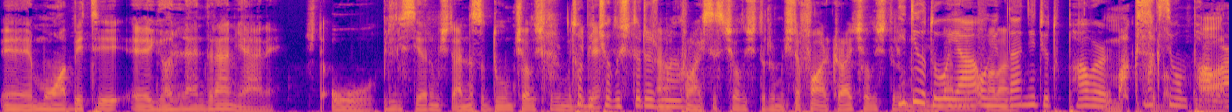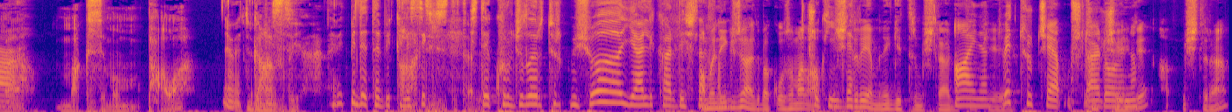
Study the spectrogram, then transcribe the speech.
e, muhabbeti e, yönlendiren yani. İşte o bilgisayarım işte nasıl Doom çalıştırır mı Tabii gibi. çalıştırır Ha, mı? Crysis çalıştırır mı? İşte Far Cry çalıştırır mı? Ne diyordu o ya falan. oyunda? Ne diyordu? Power. Maximum, Maximum power. power. Maximum power. Evet öyle. Gazdı yani. Evet bir de tabii klasik Artisti tabii. işte kurucuları Türkmüş. Aa, yerli kardeşler Ama falan. ne güzeldi bak o zaman Çok 60 iyiydi. liraya mı ne getirmişlerdi Aynen Türkiye'ye? ve Türkçe yapmışlardı oyunu. Türkçeydi 60 lira.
